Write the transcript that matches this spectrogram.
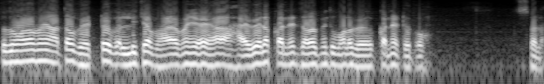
सो तुम्हाला मी आता भेटतो गल्लीच्या बाहेर म्हणजे ह्या हायवेला कनेक्ट झालो मी तुम्हाला कनेक्ट होतो. चला.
